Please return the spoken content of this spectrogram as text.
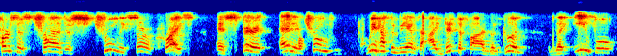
persons trying to truly serve Christ in spirit and in truth, we have to be able to identify the good, the evil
